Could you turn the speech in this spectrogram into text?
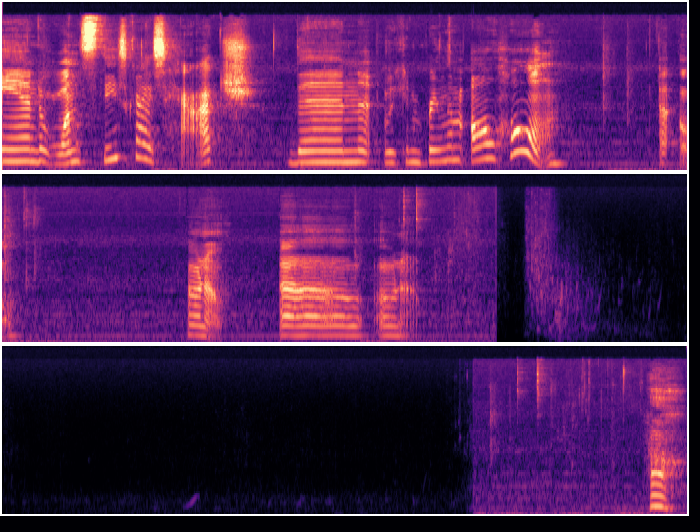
And once these guys hatch, then we can bring them all home. Uh-oh. Oh no. Oh, oh no. Oh.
